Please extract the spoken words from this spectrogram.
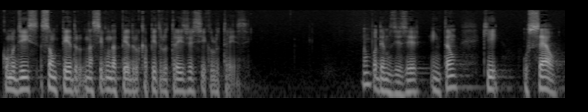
como diz São Pedro na 2 Pedro capítulo 3, versículo 13. Não podemos dizer, então, que o céu,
